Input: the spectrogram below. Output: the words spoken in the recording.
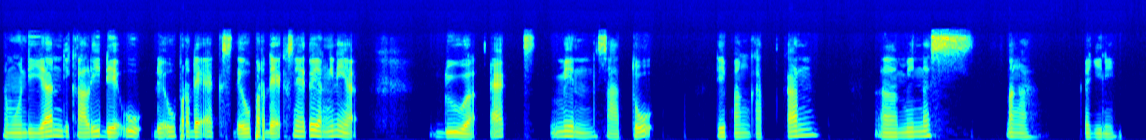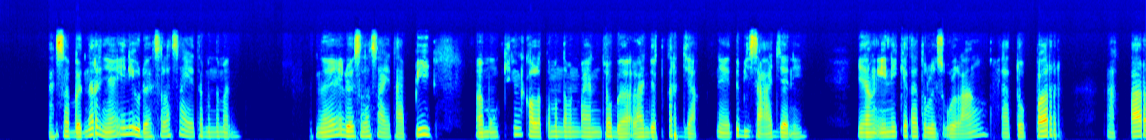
Kemudian dikali DU, DU per DX. DU per DX-nya itu yang ini ya. 2X min 1 dipangkatkan uh, minus setengah. Kayak gini. Nah, sebenarnya ini udah selesai, teman-teman. Sebenarnya udah selesai, tapi uh, mungkin kalau teman-teman pengen coba lanjut kerjanya itu bisa aja nih. Yang ini kita tulis ulang, 1 per akar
